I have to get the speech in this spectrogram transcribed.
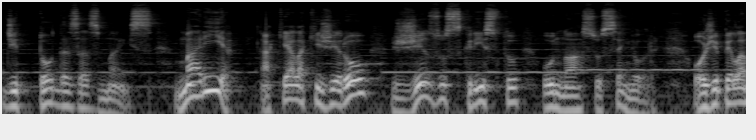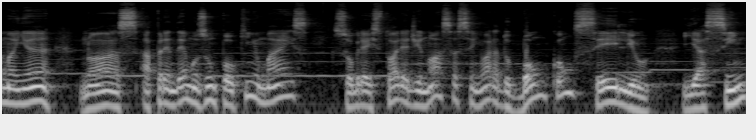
de todas as mães. Maria, aquela que gerou Jesus Cristo, o nosso Senhor. Hoje pela manhã nós aprendemos um pouquinho mais sobre a história de Nossa Senhora do Bom Conselho e assim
